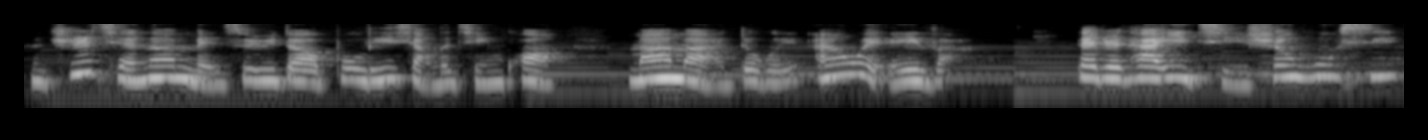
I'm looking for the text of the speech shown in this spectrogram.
那之前呢，每次遇到不理想的情况，妈妈都会安慰 Ava，带着她一起深呼吸，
